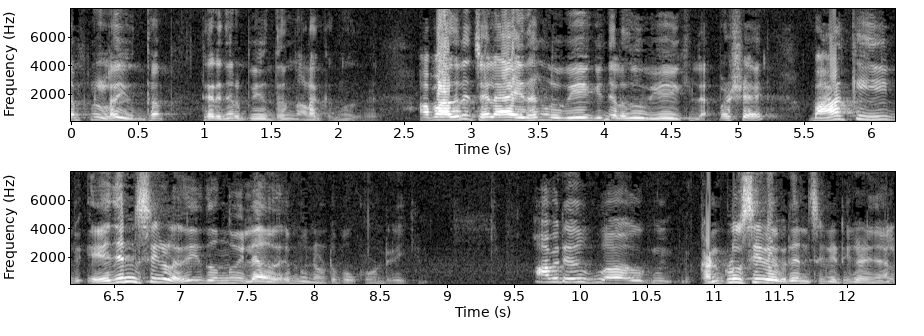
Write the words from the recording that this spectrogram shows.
തമ്മിലുള്ള യുദ്ധം തിരഞ്ഞെടുപ്പ് യുദ്ധം നടക്കുന്നത്. അപ്പോൾ അതിൽ ചില ആയുധങ്ങൾ ഉപയോഗിക്കും ചിലത് ഉപയോഗിക്കില്ല. പക്ഷേ ബാക്കി ഈ ഏജൻസികൾ ഇതൊന്നും ഇല്ലാതെ മുന്നോട്ട് പോയിക്കൊണ്ടിരിക്കും. അവർ കൺക്ലൂസീവ് എവിഡൻസ് കിട്ടിക്കഴിഞ്ഞാൽ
